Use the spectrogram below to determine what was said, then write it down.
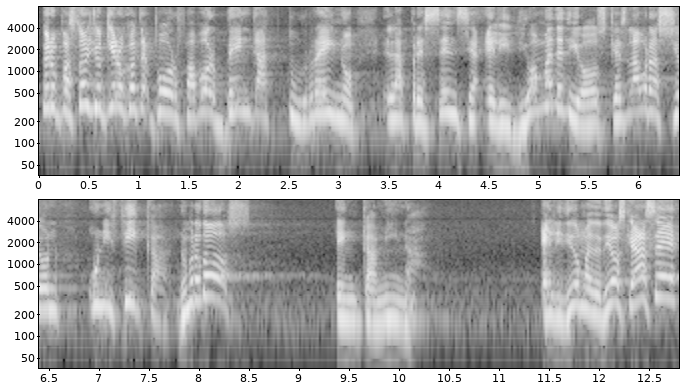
Pero pastor, yo quiero contar, por favor, venga tu reino. La presencia, el idioma de Dios, que es la oración, unifica. Número dos, encamina. El idioma de Dios, ¿qué hace?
